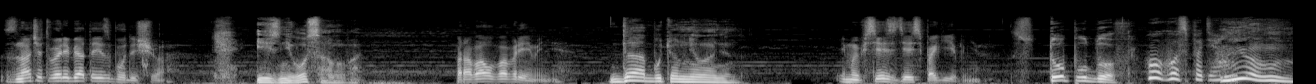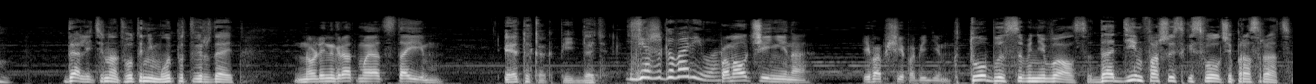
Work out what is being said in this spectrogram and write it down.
Значит, вы ребята из будущего. Из него самого. Провал во времени. Да, будь он не ладен. И мы все здесь погибнем. Сто пудов. О, Господи. Да, лейтенант, вот и не мой подтверждает. Но Ленинград мы отстоим. Это как пить дать. Я же говорила. Помолчи, Нина. И вообще победим. Кто бы сомневался. Дадим фашистской сволочи просраться.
